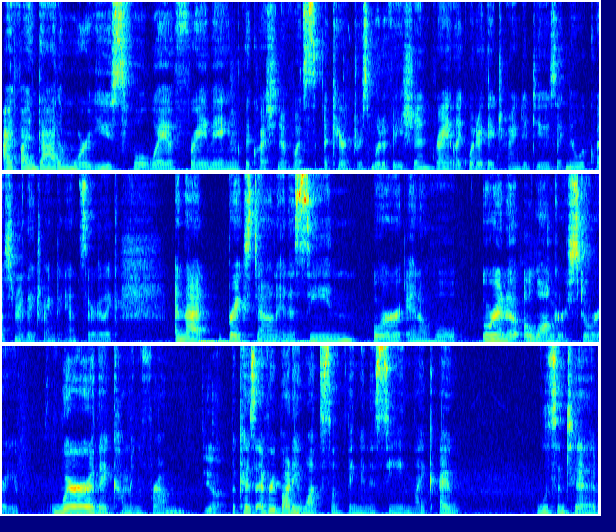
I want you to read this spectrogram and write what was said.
I find that a more useful way of framing the question of what's a character's motivation, right? Like what are they trying to do? Is like no, what question are they trying to answer? Like, and that breaks down in a scene or in a whole or in a, a longer story. Where are they coming from? yeah, because everybody wants something in a scene. Like I listened to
